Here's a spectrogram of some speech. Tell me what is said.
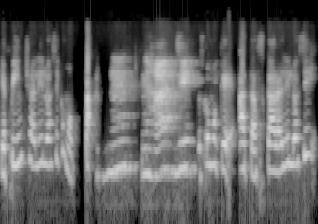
que pincha el hilo así como ¡pa! Ajá, sí. Es como que atascar el hilo así,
